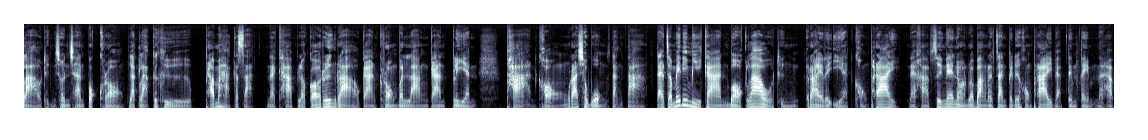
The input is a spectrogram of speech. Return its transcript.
กล่าวถึงชนชั้นปกครอง หลักๆ ก็คือ พระมหากษัตริย์นะครับ แล้วก็เรื่องราวการครองบัลลังก์การเปลี่ยนผ่านของราชวงศ์ต่างๆ แต่จะไม่ได้มีการบอกเล่าถึงรายละเอียดของไพร่นะครับ ซึ่งแน่นอนว่าบางระจันเป็นเรื่องของไพร่แบบเต็มๆนะครับ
